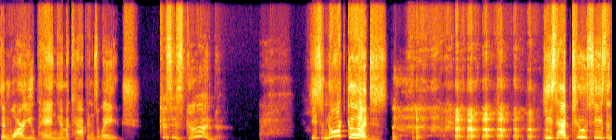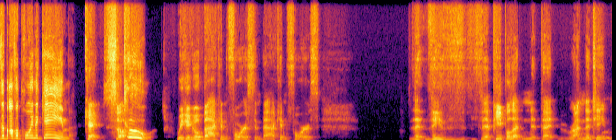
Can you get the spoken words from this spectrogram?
Then why are you paying him a captain's wage? because he's good. He's not good. He's had two seasons above a point a game. okay, so Two. we could go back and forth and back and forth. The the the people that that run the team,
